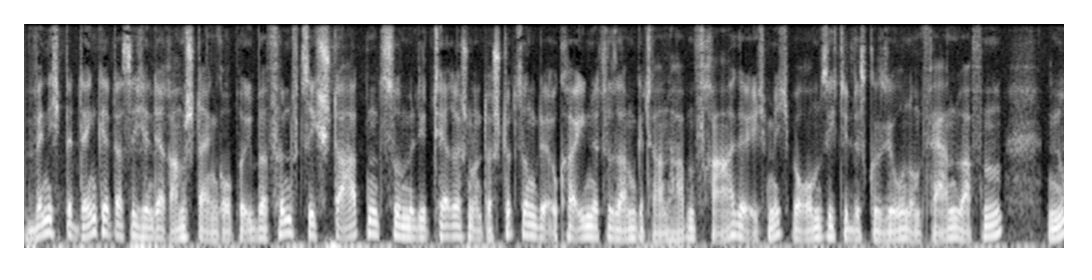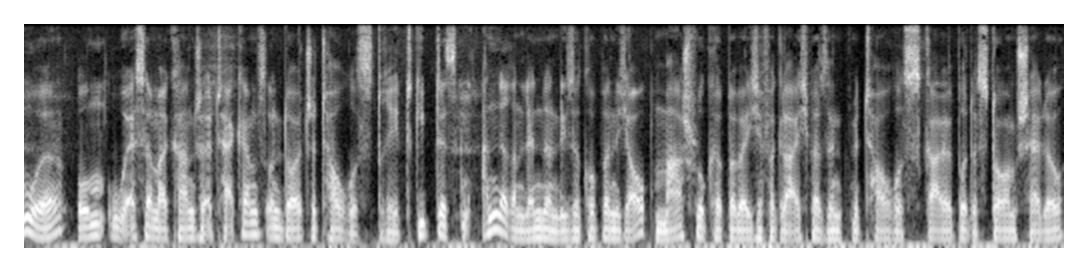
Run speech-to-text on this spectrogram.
Wenn ich bedenke, dass sich in der Rammstein-Gruppe über 50 Staaten zur militärischen Unterstützung der Ukraine zusammengetan haben, frage ich mich, warum sich die Diskussion um Fernwaffen nur um US-amerikanische Attackams und deutsche Taurus dreht. Gibt es in anderen Ländern dieser Gruppe nicht auch Marschflugkörper, welche vergleichbar sind mit Taurus, Scalp oder Storm Shadow?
